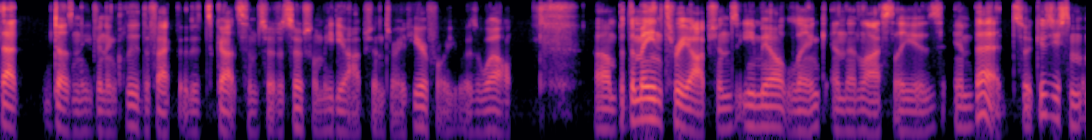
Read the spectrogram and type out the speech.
That doesn't even include the fact that it's got some sort of social media options right here for you as well. Um, but the main three options, email, link, and then lastly is embed. So it gives you some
